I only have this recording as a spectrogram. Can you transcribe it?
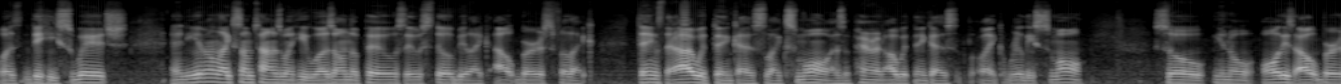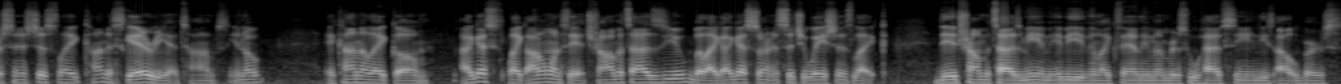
was did he switch? And even like sometimes when he was on the pills, it would still be like outbursts for like things that I would think as like small as a parent, I would think as like really small. So, you know, all these outbursts and it's just like kind of scary at times, you know? It kind of like, um, I guess like, I don't want to say it traumatizes you, but like, I guess certain situations like did traumatize me and maybe even like family members who have seen these outbursts.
